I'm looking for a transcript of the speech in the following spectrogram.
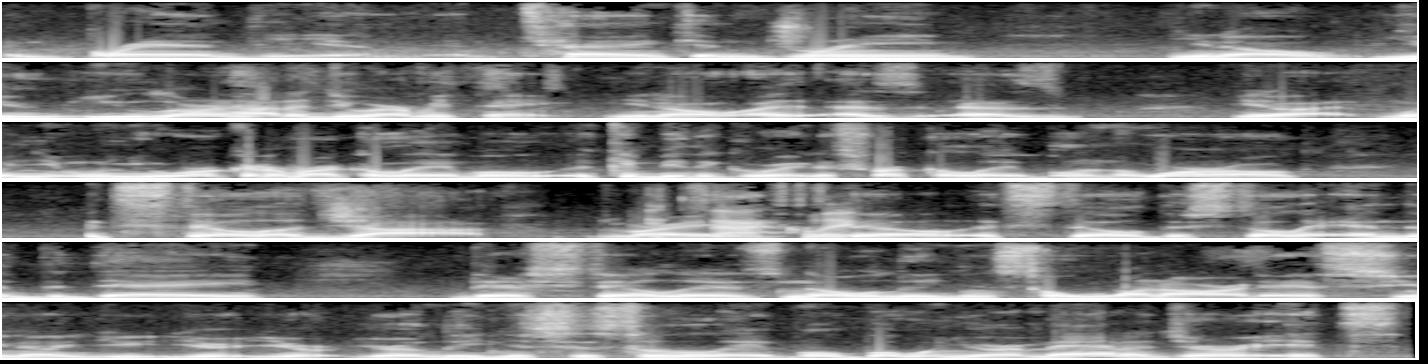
and Brandy and, and Tank and Dream, you know you you learn how to do everything. You know as as you know, when you when you work at a record label, it could be the greatest record label in the world. It's still a job, right? Exactly. It's still, it's still there's still the end of the day. There still is no allegiance to one artist. You know, you, your your your allegiance is to the label. But when you're a manager, it's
